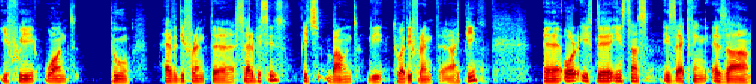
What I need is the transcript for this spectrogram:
if we want to have different uh, services each bound the, to a different uh, IP, uh, or if the instance is acting as a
